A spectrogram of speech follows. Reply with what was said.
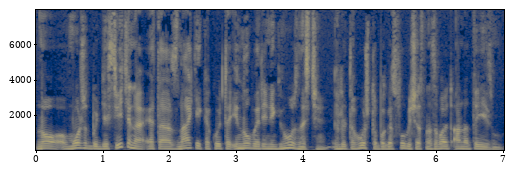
Но, может быть, действительно это знаки какой-то и новой религиозности или того, что богословы сейчас называют анатеизм.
